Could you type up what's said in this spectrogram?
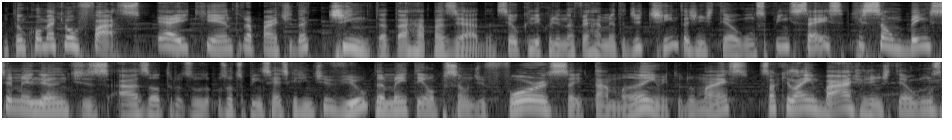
Então como é que eu faço? É aí que entra a parte da tinta, tá, rapaziada? Se eu clico ali na ferramenta de tinta, a gente tem alguns pincéis que são bem semelhantes aos outros, os outros pincéis que a gente viu. Também tem a opção de força e tamanho e tudo mais. Só que lá embaixo a gente tem alguns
